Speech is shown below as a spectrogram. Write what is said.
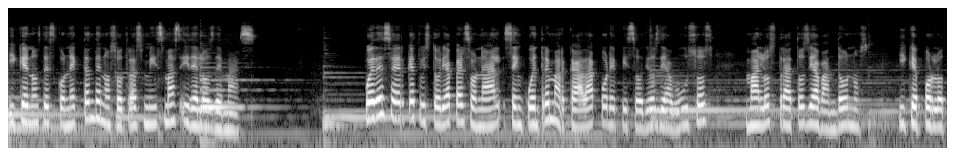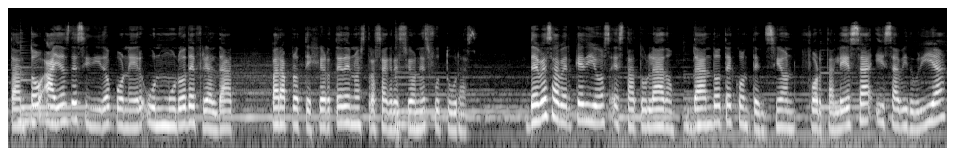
y que nos desconectan de nosotras mismas y de los demás. Puede ser que tu historia personal se encuentre marcada por episodios de abusos, malos tratos y abandonos, y que por lo tanto hayas decidido poner un muro de frialdad para protegerte de nuestras agresiones futuras. Debes saber que Dios está a tu lado, dándote contención, fortaleza y sabiduría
